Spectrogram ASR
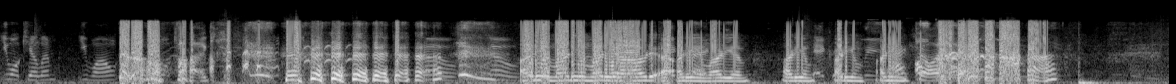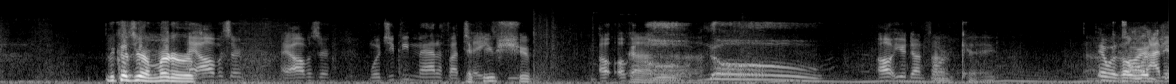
You won't kill him. You won't. oh fuck! No, no. Artium, Artium, Artium, Artium, Artium, Artium. Because you're a murderer. Hey, officer. Hey, officer. Would you be mad if I tased If you shoot, Oh, okay. Uh, no. Oh, you're done for. okay. It was Sorry, a I legit. didn't-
